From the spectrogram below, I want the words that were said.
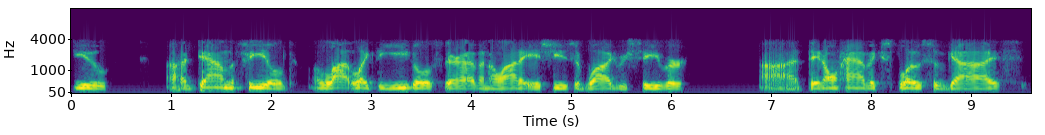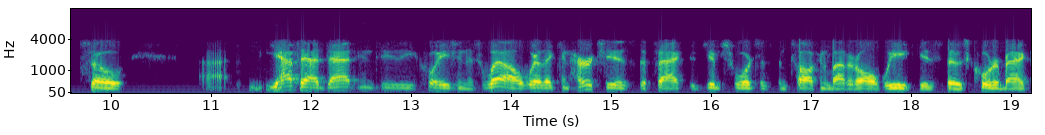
you uh, down the field. A lot like the Eagles, they're having a lot of issues at wide receiver. Uh, they don't have explosive guys, so uh, you have to add that into the equation as well. Where they can hurt you is the fact that Jim Schwartz has been talking about it all week is those quarterback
